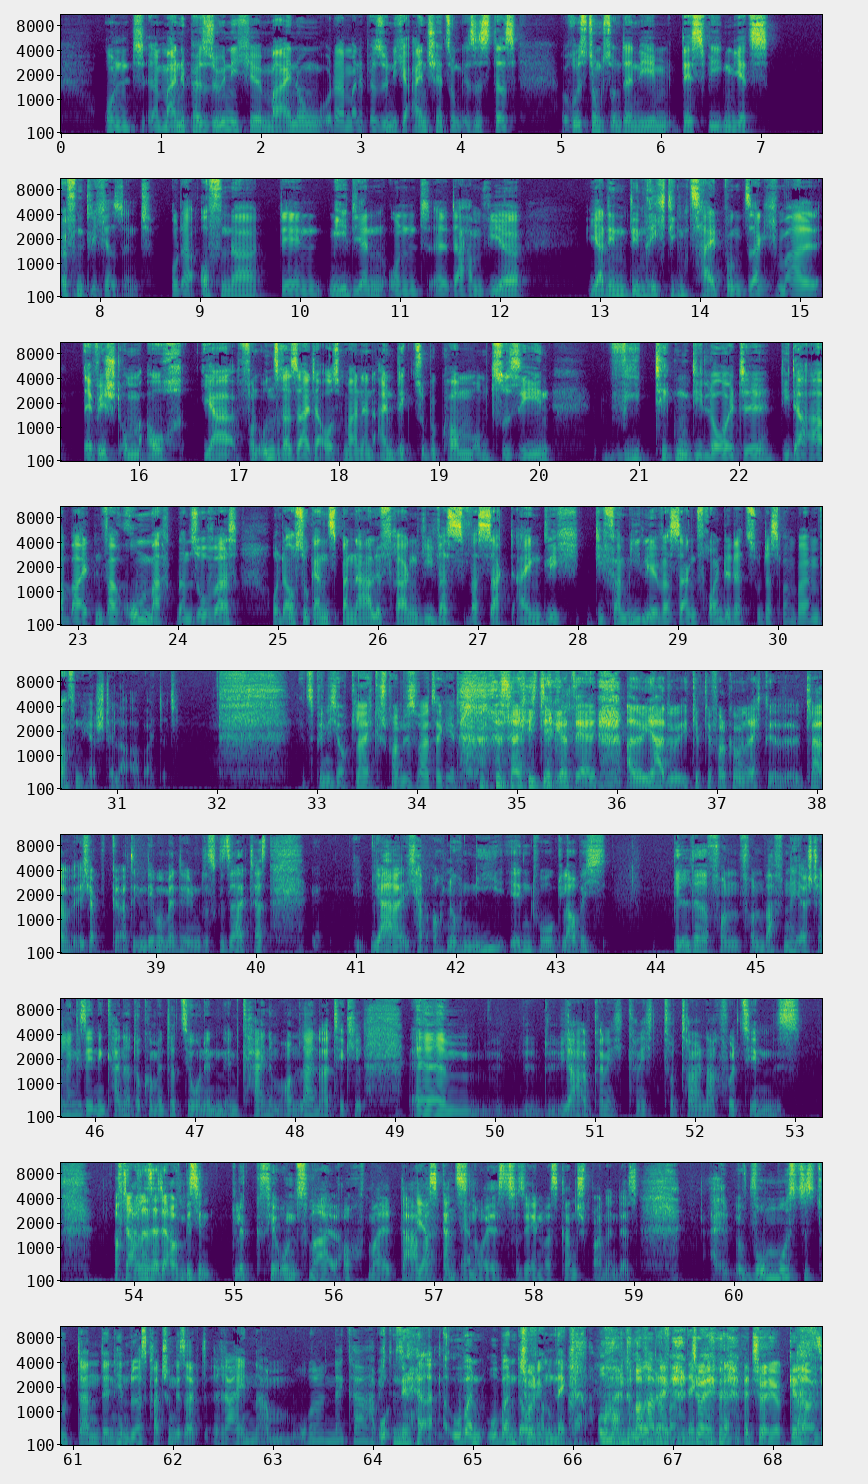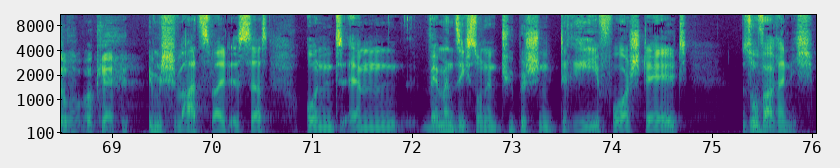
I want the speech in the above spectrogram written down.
Und äh, meine persönliche Meinung oder meine persönliche Einschätzung ist es, dass Rüstungsunternehmen deswegen jetzt öffentlicher sind oder offener den Medien. Und äh, da haben wir ja den, den richtigen Zeitpunkt, sag ich mal, erwischt, um auch ja von unserer Seite aus mal einen Einblick zu bekommen, um zu sehen, wie ticken die Leute, die da arbeiten, warum macht man sowas und auch so ganz banale Fragen wie was was sagt eigentlich die Familie, was sagen Freunde dazu, dass man beim Waffenhersteller arbeitet. Jetzt bin ich auch gleich gespannt, wie es weitergeht. sage ich dir ganz ehrlich. Also ja, du, ich gebe dir vollkommen recht. Äh, klar, ich habe gerade in dem Moment, in dem du das gesagt hast, ja, ich habe auch noch nie irgendwo, glaube ich, Bilder von, von Waffenherstellern gesehen, in keiner Dokumentation, in, in keinem Online-Artikel. Ähm, ja, kann ich, kann ich total nachvollziehen. Ist auf der anderen Seite auch ein bisschen Glück für uns mal, auch mal da ja, was ganz ja. Neues zu sehen, was ganz Spannendes. Wo musstest du dann denn hin? Du hast gerade schon gesagt, Rhein am Oberneckar? Hab ich das? Ne, Obern, Oberndorf am Neckar. Oberndorf, Oberndorf am, Neckar. am Neckar. Entschuldigung, Entschuldigung, genau, so rum, okay. Im Schwarzwald ist das. Und ähm, wenn man sich so einen typischen Dreh vorstellt, so war er nicht.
